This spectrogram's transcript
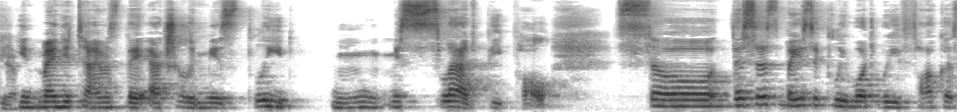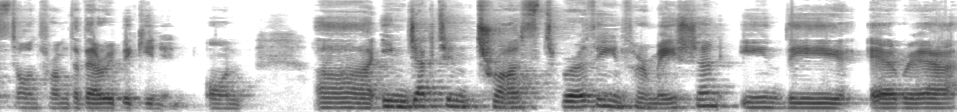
yeah. in many times they actually mislead misled people. So this is basically what we focused on from the very beginning on uh, injecting trustworthy information in the area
